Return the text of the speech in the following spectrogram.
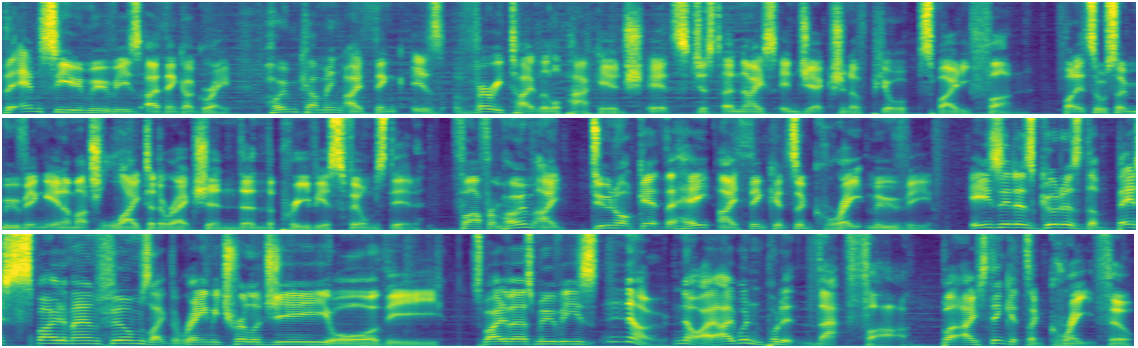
The MCU movies, I think, are great. Homecoming, I think, is a very tight little package. It's just a nice injection of pure Spidey fun. But it's also moving in a much lighter direction than the previous films did. Far From Home, I do not get the hate. I think it's a great movie. Is it as good as the best Spider-Man films like the Raimi trilogy or the Spider-Verse movies? No, no, I, I wouldn't put it that far but I think it's a great film.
